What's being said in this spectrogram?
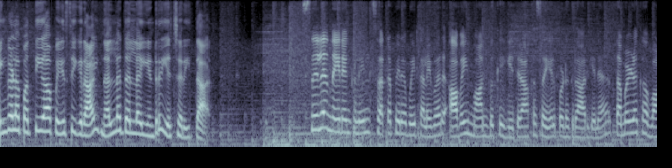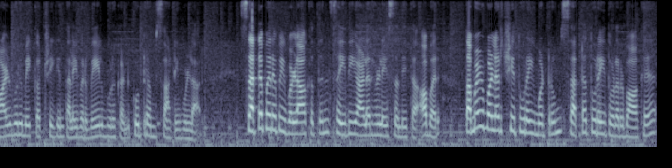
எங்களை பத்தியா பேசுகிறாய்? நல்லதல்ல என்று எச்சரித்தார். சில நேரங்களில் சட்டப்பேரவைத் தலைவர் அவை மாண்புக்கு எதிராக செயல்படுகிறார் என தமிழக வாழ்வுரிமை கட்சியின் தலைவர் வேல்முருகன் குற்றம் சாட்டியுள்ளார். சட்டப்பேரவை வளாகத்தில் செய்தியாளர்களை சந்தித்த அவர் தமிழ் வளர்ச்சித்துறை மற்றும் சட்டத்துறை தொடர்பாக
